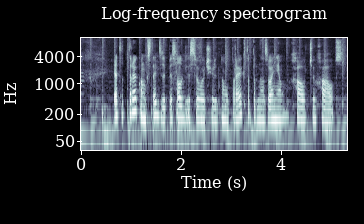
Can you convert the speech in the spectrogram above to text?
Этот трек он, кстати, записал для своего очередного проекта под названием How to House.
